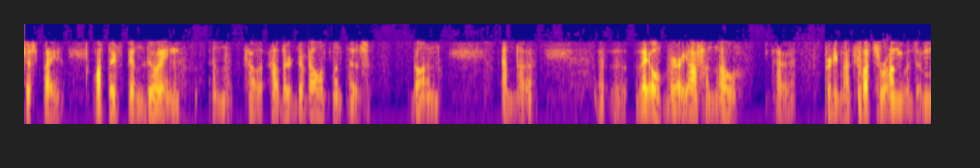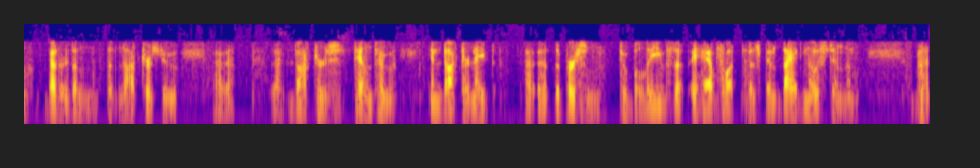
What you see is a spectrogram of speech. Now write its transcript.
just by what they've been doing and how how their development has gone, and uh, they'll very often know uh, pretty much what's wrong with them better than than doctors do. Uh, uh, doctors tend to indoctrinate uh, the person to believe that they have what has been diagnosed in them, but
